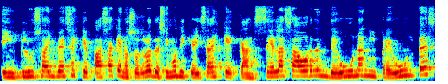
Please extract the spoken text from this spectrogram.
E incluso hay veces que pasa que nosotros decimos de que sabes que cancela esa orden de una ni preguntes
